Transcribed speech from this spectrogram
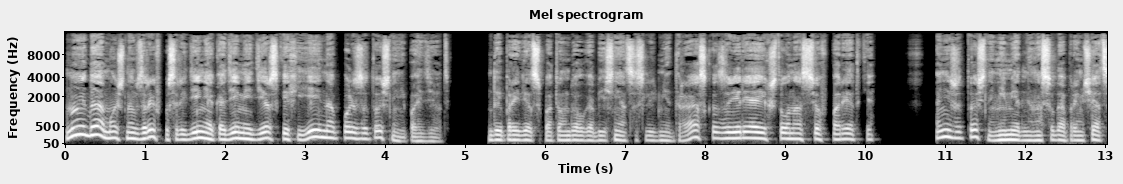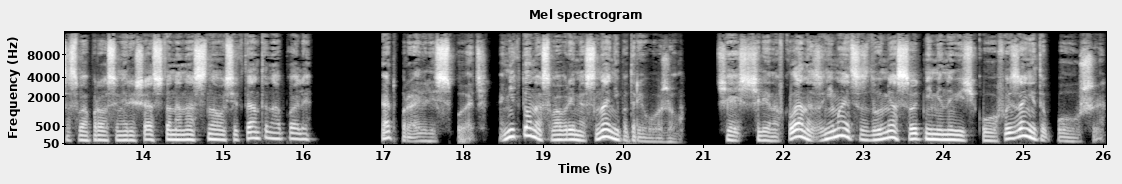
Ну и да, мощный взрыв посредине Академии Дерзких ей на пользу точно не пойдет. Да и придется потом долго объясняться с людьми Драска, заверяя их, что у нас все в порядке. Они же точно немедленно сюда примчатся с вопросами, решат, что на нас снова сектанты напали. Отправились спать. Никто нас во время сна не потревожил. Часть членов клана занимается с двумя сотнями новичков и занята по уши.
